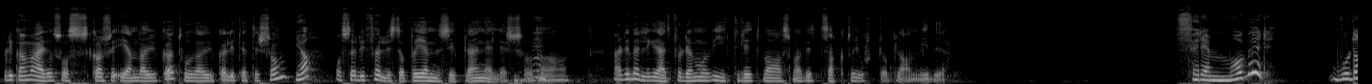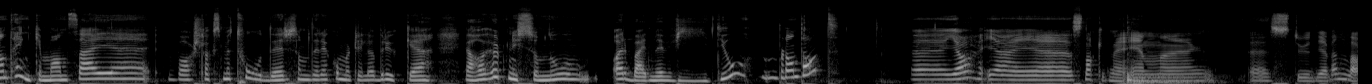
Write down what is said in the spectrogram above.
For de kan være hos oss kanskje én dag i uka, to dager i uka, litt ettersom. ja. Og så er de følges opp på hjemmesykepleien ellers. Og da er det veldig greit for dem å vite litt hva som har blitt sagt og gjort, og plan videre. Fremover, hvordan tenker man seg eh, hva slags metoder som dere kommer til å bruke? Jeg har hørt nyss om noe arbeid med video, blant annet. Eh, ja, jeg eh, snakket med en eh, studievenn da,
